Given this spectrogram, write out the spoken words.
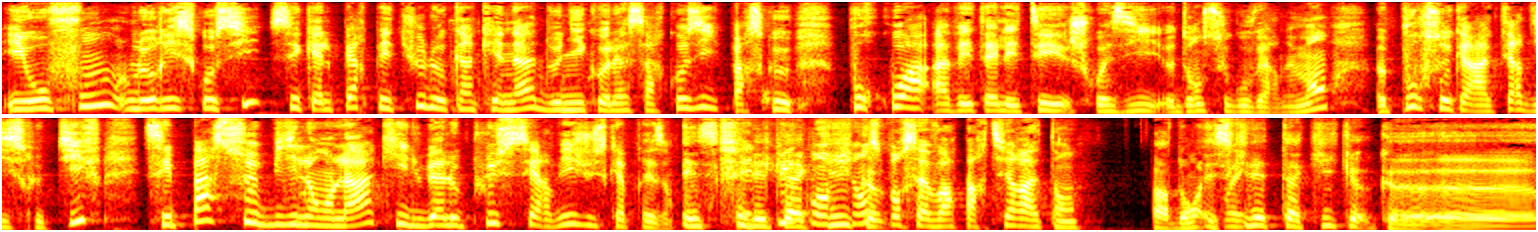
Et au fond, le risque aussi, c'est qu'elle perpétue le quinquennat de Nicolas Sarkozy. Parce que pourquoi avait-elle été choisie dans ce gouvernement? Euh, pour ce caractère disruptif. C'est pas ce bilan-là qui lui a le plus servi jusqu'à présent. Est-ce qu'il est confiance pour savoir partir à temps Pardon, est-ce qu'il est acquis qu'on que, euh,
